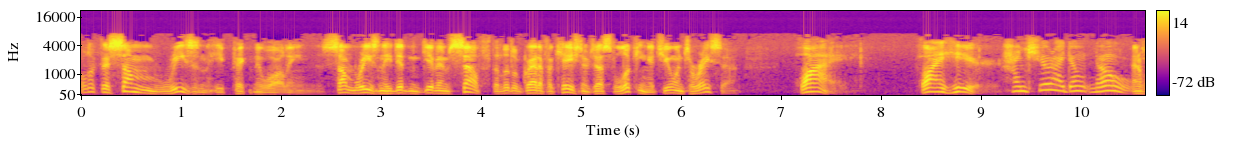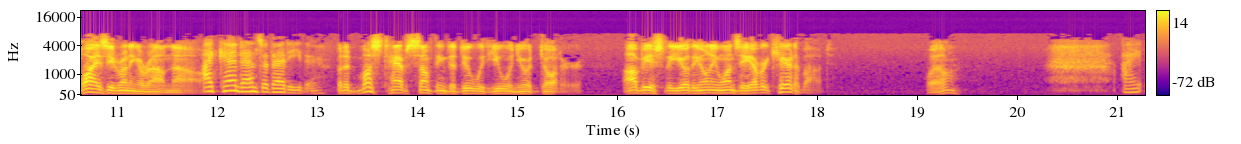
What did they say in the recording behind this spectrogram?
Well, look, there's some reason he picked New Orleans. Some reason he didn't give himself the little gratification of just looking at you and Teresa. Why? Why here? I'm sure I don't know. And why is he running around now? I can't answer that either. But it must have something to do with you and your daughter. Obviously, you're the only ones he ever cared about. Well, I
